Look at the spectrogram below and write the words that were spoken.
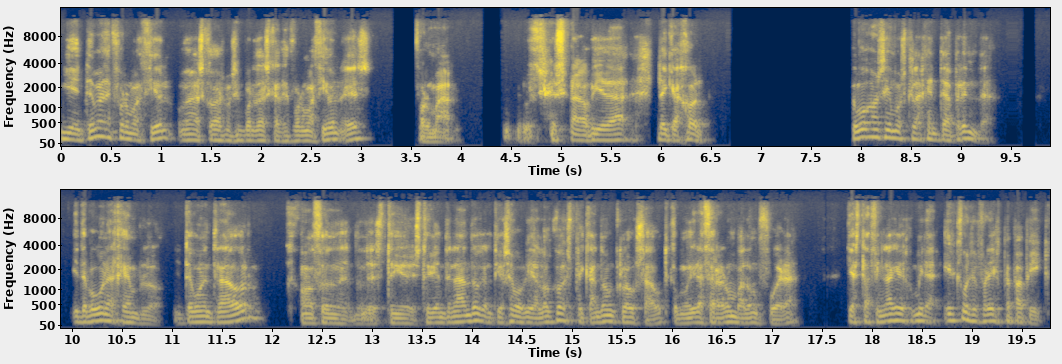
Y en tema de formación, una de las cosas más importantes que hace formación es formar. Es una obviedad de cajón. ¿Cómo conseguimos que la gente aprenda? Y te pongo un ejemplo. Tengo un entrenador que conozco donde, estoy, entrenando, que el tío se volvía loco explicando un close out, como ir a cerrar un balón fuera. Y hasta el final que dijo, mira, ir como si fuerais Peppa Pig.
